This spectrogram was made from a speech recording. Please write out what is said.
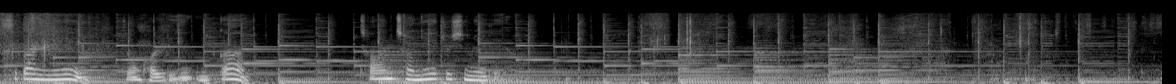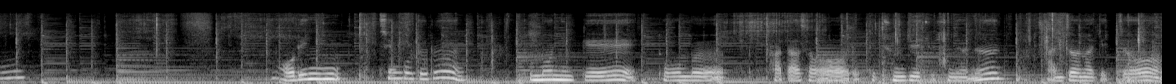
시간이 좀 걸리니까 천천히 해주시면 돼요. 어린 친구들은 부모님께 도움을 받아서 이렇게 준비해 주시면은 안전하겠죠.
